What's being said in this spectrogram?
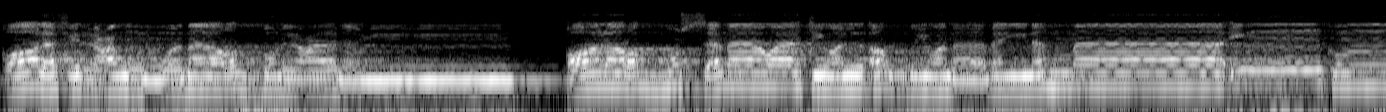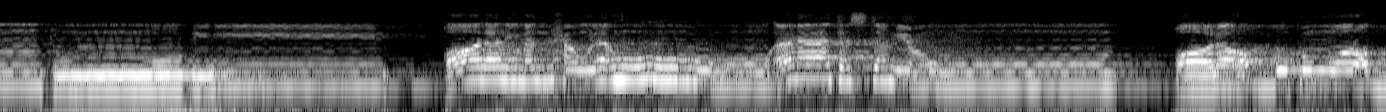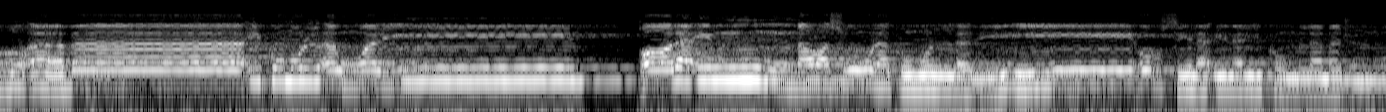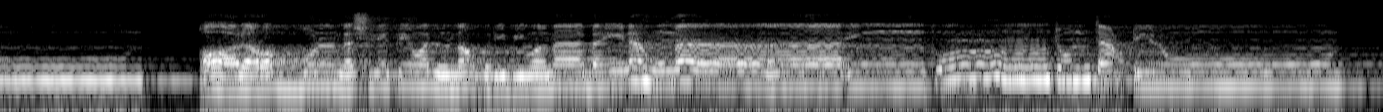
قَالَ فِرْعَوْنُ وَمَا رَبُّ الْعَالَمِينَ قَالَ رَبُّ السَّمَاوَاتِ وَالْأَرْضِ وَمَا بَيْنَهُمَا إِن كُنتُم مُّوقِنِينَ قَالَ لِمَنْ حَوْلَهُ أَلَا تَسْتَمِعُونَ قَالَ رَبُّكُمْ وَرَبُّ آبَائِكُمُ الْأَوَّلِينَ؟ قَالَ إِنَّ رَسُولَكُمُ الَّذِي أُرْسِلَ إِلَيْكُمْ لَمَجْنُونٌ. قَالَ رَبُّ الْمَشْرِقِ وَالْمَغْرِبِ وَمَا بَيْنَهُمَا إِن كُنتُمْ تَعْقِلُونَ.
